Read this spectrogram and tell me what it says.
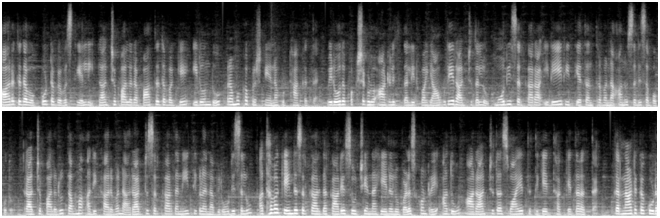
ಭಾರತದ ಒಕ್ಕೂಟ ವ್ಯವಸ್ಥೆಯಲ್ಲಿ ರಾಜ್ಯಪಾಲರ ಪಾತ್ರದ ಬಗ್ಗೆ ಇದೊಂದು ಪ್ರಮುಖ ಪ್ರಶ್ನೆಯನ್ನ ಹುಟ್ಟುಹಾಕುತ್ತೆ ವಿರೋಧ ಪಕ್ಷಗಳು ಆಡಳಿತದಲ್ಲಿರುವ ಯಾವುದೇ ರಾಜ್ಯದಲ್ಲೂ ಮೋದಿ ಸರ್ಕಾರ ಇದೇ ರೀತಿಯ ತಂತ್ರವನ್ನ ಅನುಸರಿಸಬಹುದು. ರಾಜ್ಯಪಾಲರು ತಮ್ಮ ಅಧಿಕಾರವನ್ನ ರಾಜ್ಯ ಸರ್ಕಾರದ ನೀತಿಗಳನ್ನ ವಿರೋಧಿಸಲು ಅಥವಾ ಕೇಂದ್ರ ಸರ್ಕಾರದ ಕಾರ್ಯಸೂಚಿಯನ್ನ ಹೇರಲು ಬಳಸ್ಕೊಂಡ್ರೆ ಅದು ಆ ರಾಜ್ಯದ ಸ್ವಾಯತ್ತತೆಗೆ ಧಕ್ಕೆ ತರುತ್ತೆ. ಕರ್ನಾಟಕ ಕೂಡ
